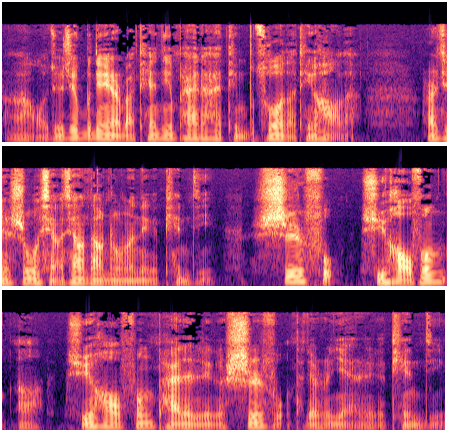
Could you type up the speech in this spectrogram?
啊，我觉得这部电影把天津拍的还挺不错的，挺好的，而且是我想象当中的那个天津。师傅徐浩峰啊，徐浩峰拍的这个师傅，他就是演这个天津。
